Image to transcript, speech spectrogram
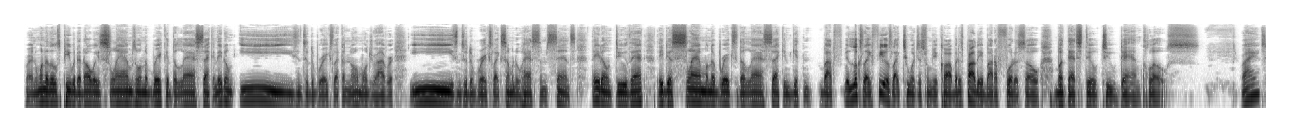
right? And one of those people that always slams on the brake at the last second. They don't ease into the brakes like a normal driver, ease into the brakes like someone who has some sense. They don't do that. They just slam on the brakes at the last second, getting about, it looks like, feels like two inches from your car, but it's probably about a foot or so, but that's still too damn close. Right?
